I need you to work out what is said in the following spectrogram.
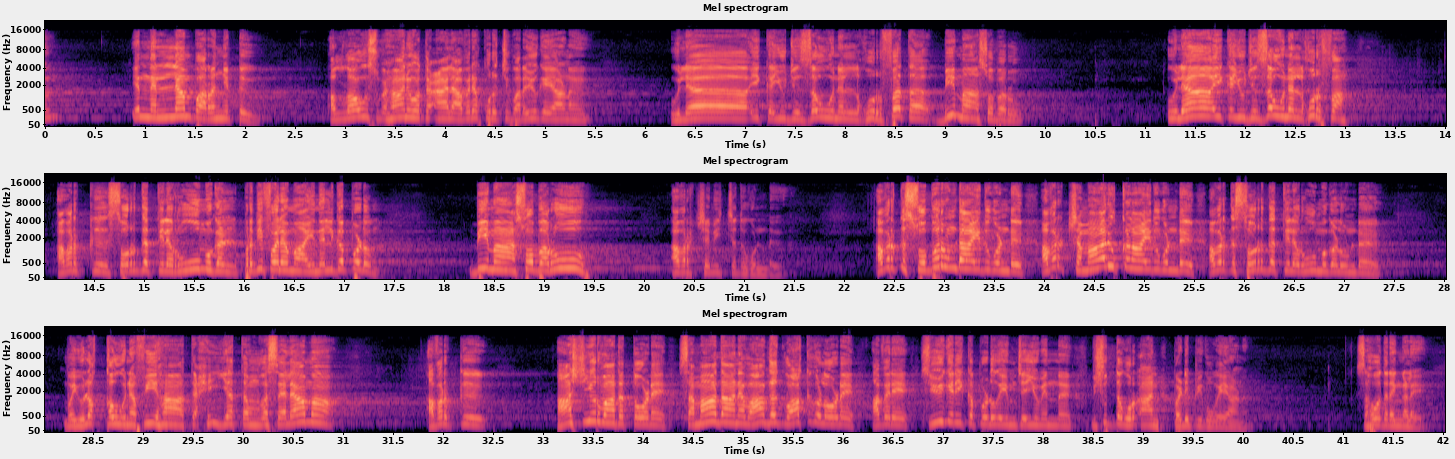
എന്നെല്ലാം പറഞ്ഞിട്ട് അള്ളാഹു സുബാനുവത്ത ആല അവരെക്കുറിച്ച് പറയുകയാണ് ഉലായിക യുജ്സൗനൽ ഖുർഫത ബിമാ സ്വബറു ഉലായിക യുജ്സൗനൽ ഖുർഫ അവർക്ക് സ്വർഗത്തിലെ റൂമുകൾ പ്രതിഫലമായി നൽകപ്പെടും. ബിമാ സ്വബറു. അവർ ക്ഷമിച്ചതുകൊണ്ട്. അവർക്ക് സ്വബറുണ്ടായതുകൊണ്ട് അവർ ക്ഷമാരുക്കളായതുകൊണ്ട് അവർക്ക് സ്വർഗത്തിലെ റൂമുകളുണ്ട്. വസലാമ. അവർക്ക് ആശീർവാദത്തോടെ സമാധാന വാക വാക്കുകളോടെ അവരെ സ്വീകരിക്കപ്പെടുകയും ചെയ്യുമെന്ന് വിശുദ്ധ ഖുർആൻ പഠിപ്പിക്കുകയാണ്. സഹോദരങ്ങളെ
